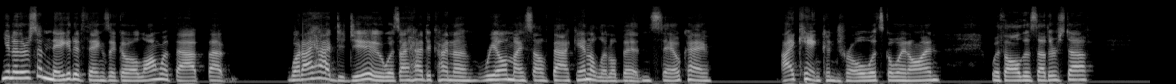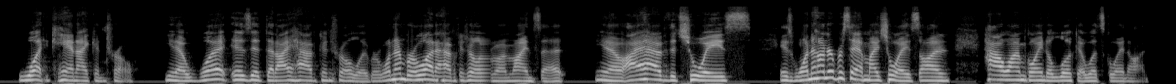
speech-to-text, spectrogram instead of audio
you know, there's some negative things that go along with that. But what I had to do was I had to kind of reel myself back in a little bit and say, okay, I can't control what's going on with all this other stuff. What can I control? You know, what is it that I have control over? Well, number one, I have control over my mindset. You know, I have the choice is 100% my choice on how I'm going to look at what's going on.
